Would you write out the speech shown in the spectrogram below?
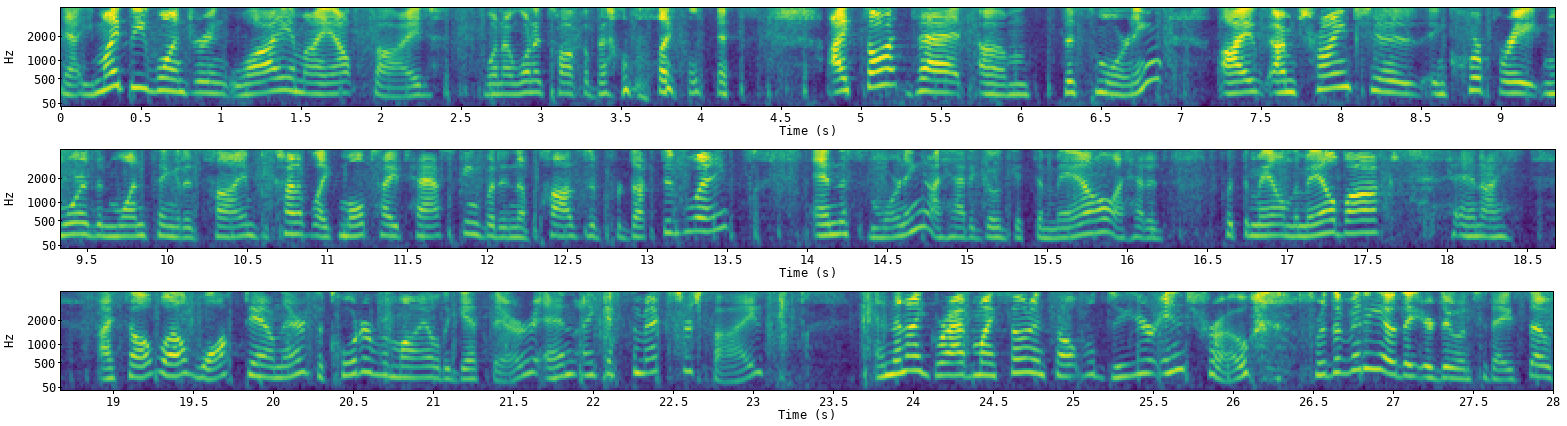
Now you might be wondering why am I outside when I want to talk about playlists. I thought that um, this morning I, am trying to incorporate more than one thing at a time, kind of like multitasking, but in a positive, productive way. And this morning I had to go get the mail. I had to put the mail in the mailbox and I, I thought, well, walk down there. It's a quarter of a mile to get there and I get some exercise. And then I grabbed my phone and thought, well, do your intro for the video that you're doing today. So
